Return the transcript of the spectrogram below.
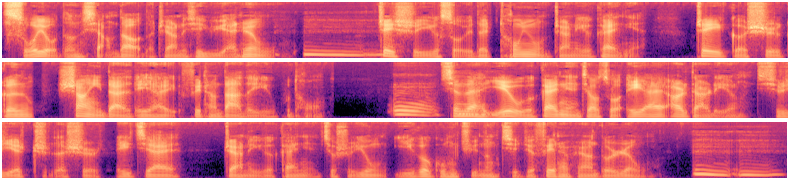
所有能想到的这样的一些语言任务。嗯。这是一个所谓的通用这样的一个概念，这个是跟上一代的 AI 非常大的一个不同。嗯，现在也有个概念叫做 AI 二点零，其实也指的是 AGI 这样的一个概念，就是用一个工具能解决非常非常多任务。嗯嗯，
